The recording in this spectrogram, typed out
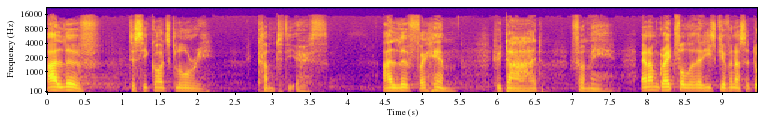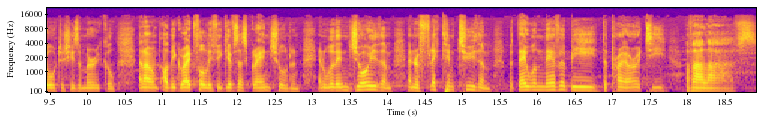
I live to see God's glory come to the earth. I live for Him who died for me. And I'm grateful that He's given us a daughter. She's a miracle. And I'll, I'll, be grateful if He gives us grandchildren and we'll enjoy them and reflect Him to them. But they will never be the priority of our lives.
